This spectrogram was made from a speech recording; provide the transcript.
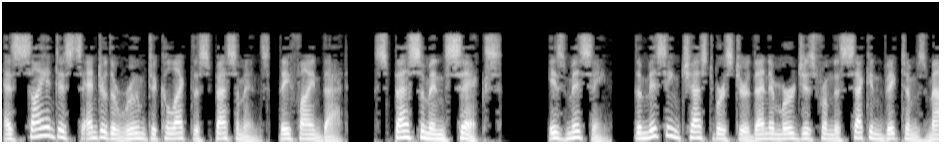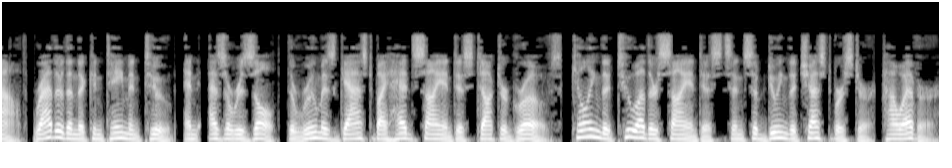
As scientists enter the room to collect the specimens, they find that, "'Specimen 6' is missing. The missing chestburster then emerges from the second victim's mouth, rather than the containment tube, and, as a result, the room is gassed by head scientist Dr. Groves, killing the two other scientists and subduing the chestburster. However,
